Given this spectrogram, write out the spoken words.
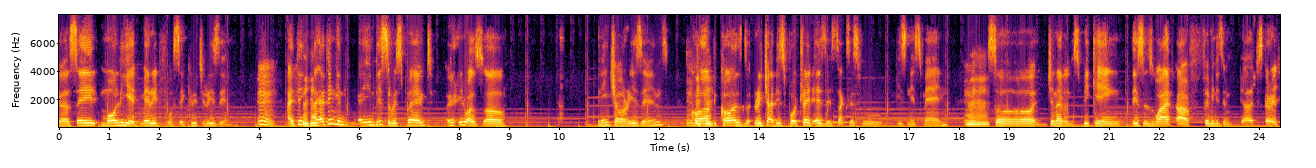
uh, say Molly had married for security reason. Mm, I think Mhm. I, I think in in this respect it, it was uh, financial reasons mhm. Mhm. because Richard is portrayed as a successful businessman. Mhm. So generally speaking, this is what uh, feminism uh, discouraged.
